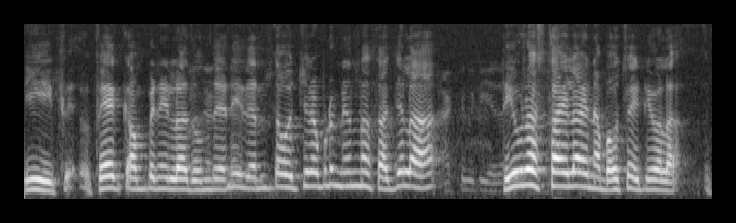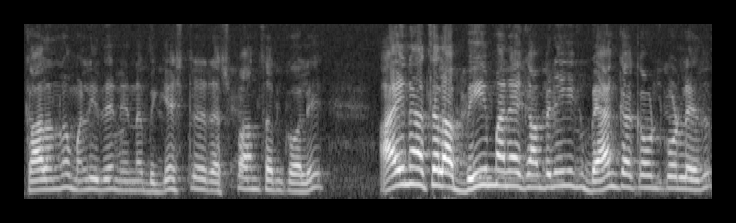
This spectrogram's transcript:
ఈ ఫే- ఫేక్ కంపెనీలో అది ఉంది అని ఇదంతా వచ్చినప్పుడు నిన్న సజ్జల తీవ్ర స్థాయిలో ఆయన బహుశా ఇటీవల కాలంలో మళ్ళీ ఇదే నిన్న బిగ్గెస్ట్ రెస్పాన్స్ అనుకోవాలి. ఆయన అసలు ఆ భీమ్ అనే కంపెనీకి బ్యాంక్ అకౌంట్ కూడా లేదు.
